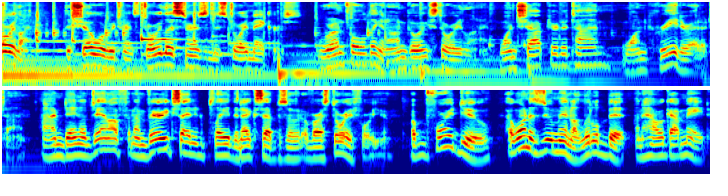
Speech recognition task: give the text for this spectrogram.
Storyline, the show where we turn story listeners into story makers. We're unfolding an ongoing storyline, one chapter at a time, one creator at a time. I'm Daniel Janoff, and I'm very excited to play the next episode of our story for you. But before I do, I want to zoom in a little bit on how it got made.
